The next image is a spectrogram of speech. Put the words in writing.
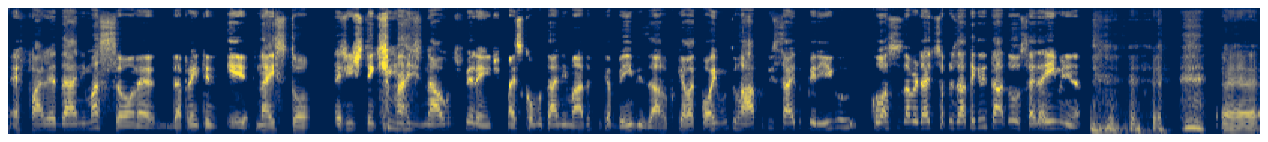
é falha da animação, né? Dá pra entender na história a gente tem que imaginar algo diferente. Mas como tá animado, fica bem bizarro. Porque ela corre muito rápido e sai do perigo. Colossus, na verdade, só precisava ter gritado: Ô, oh, sai daí, menina. é,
